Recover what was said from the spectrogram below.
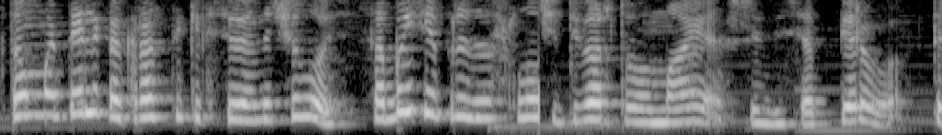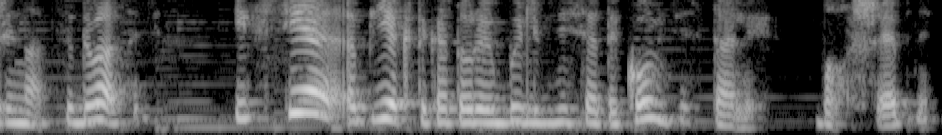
В том мотеле как раз таки все и началось. Событие произошло 4 мая 61 в 13.20. И все объекты, которые были в десятой комнате, стали волшебными.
